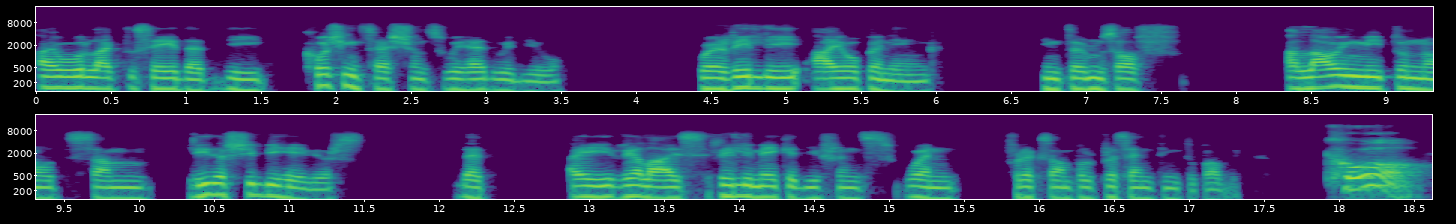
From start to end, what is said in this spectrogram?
I would like to say that the coaching sessions we had with you were really eye opening in terms of allowing me to note some leadership behaviors that I realize really make a difference when, for example, presenting to public. Cool.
